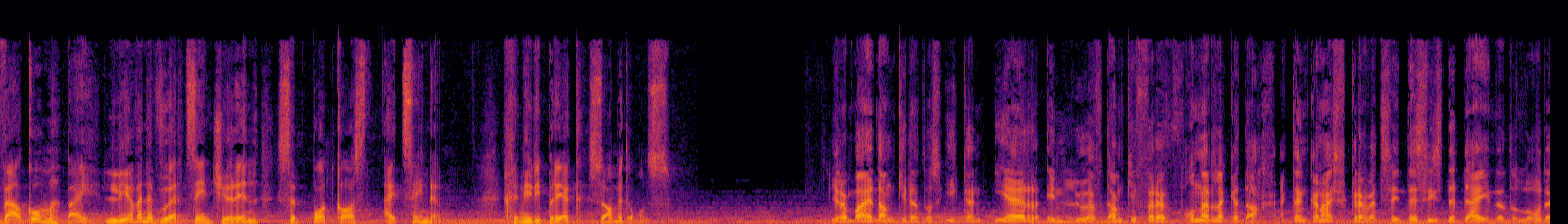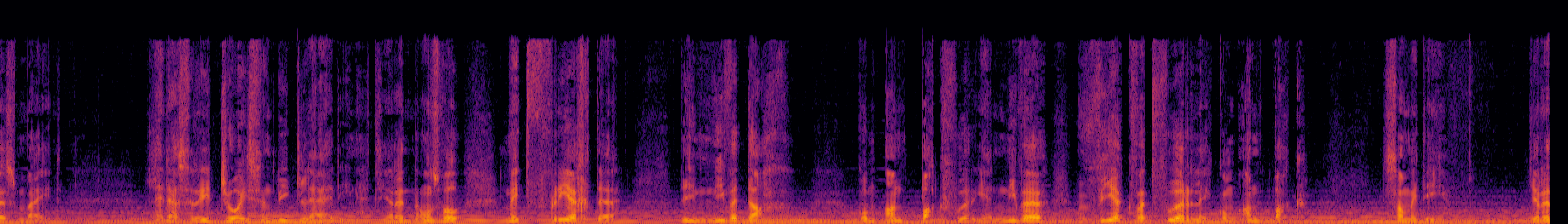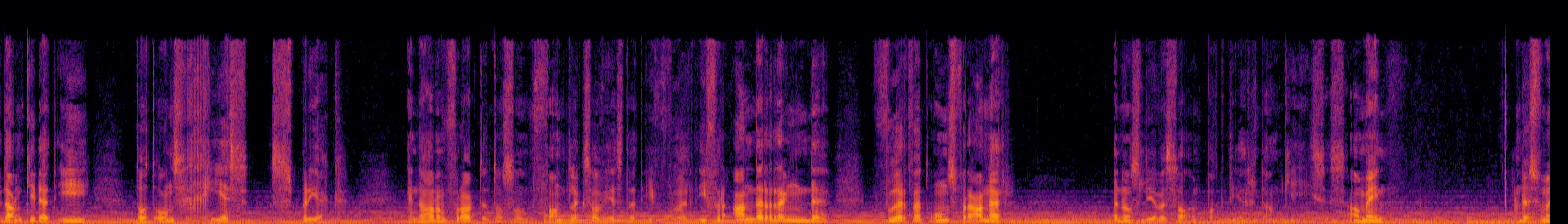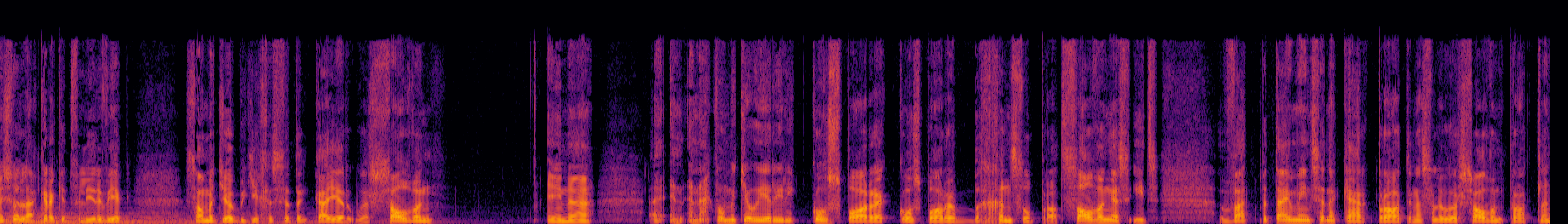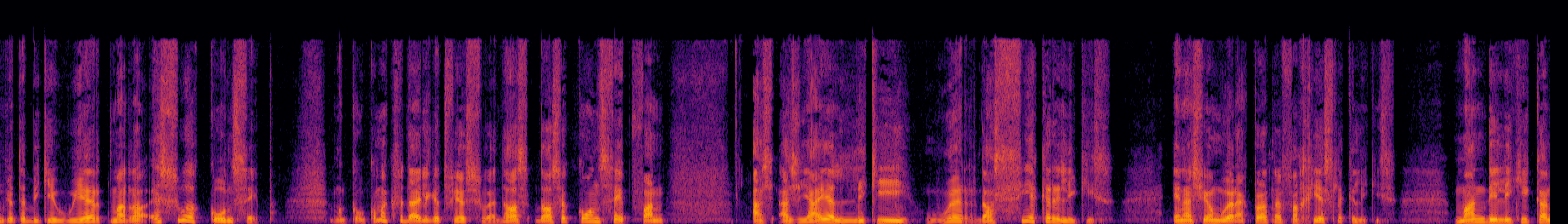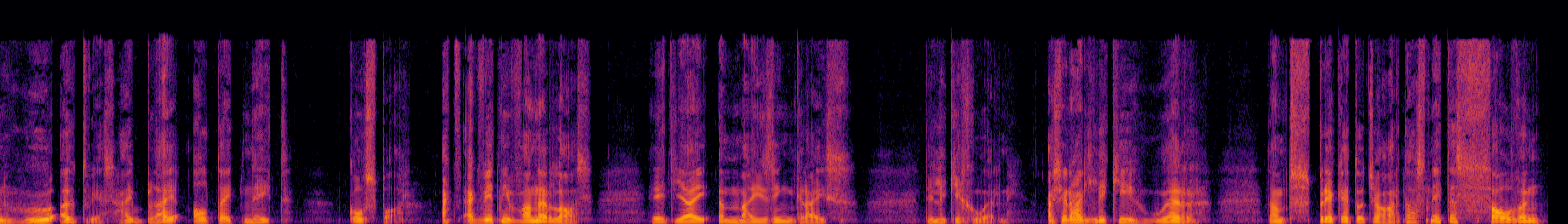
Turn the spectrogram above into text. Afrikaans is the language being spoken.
Welkom by Lewende Woord Centurion se podcast uitsending. Geniet die preek saam met ons. Here baie dankie dat ons U kan eer en loof. Dankie vir 'n wonderlike dag. Ek dink aan daai skrif wat sê this is the day that the Lord has made. Let us rejoice and be glad in it. Here, ons wil met vreugde die nuwe dag kom aanpak voor U. 'n Nuwe week wat voorlê kom aanpak saam met U. Here, dankie dat U tot ons gees spreek. En daarom vra ek dat ons ontvanklik sal wees dat u woord, u veranderende woord wat ons verander in ons lewe sal impakteer. Dankie Jesus. Amen. En dit is vir my so lekker ek het verlede week saam met jou 'n bietjie gesit en kuier oor salwing. En uh en en ek wil met jou oor hierdie kosbare kosbare beginsel praat. Salwing is iets wat baie mense in 'n kerk praat en as hulle oor salwing praat, klink dit 'n bietjie weird, maar daar is so 'n konsep kom ek verduidelik dit vir jou so. Daar's daar's 'n konsep van as as jy 'n liedjie hoor, daar's sekere liedjies. En as jy hom hoor, ek praat nou van geestelike liedjies. Man, die liedjie kan hoe oud wees. Hy bly altyd net kosbaar. Ek ek weet nie wanneer laas het jy Amazing Grace die liedjie gehoor nie. As jy daai liedjie hoor, dan spreek hy tot jou hart. Daar's net 'n salwing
